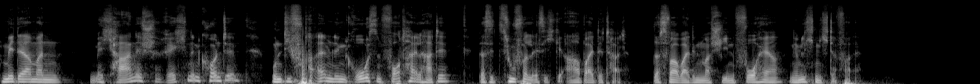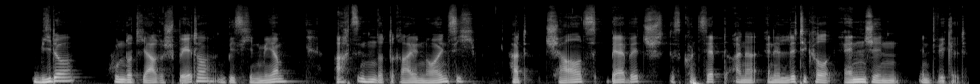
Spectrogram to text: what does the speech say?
mit der man mechanisch rechnen konnte und die vor allem den großen Vorteil hatte, dass sie zuverlässig gearbeitet hat. Das war bei den Maschinen vorher nämlich nicht der Fall. Wieder 100 Jahre später, ein bisschen mehr, 1893 hat Charles Babbage das Konzept einer Analytical Engine entwickelt.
